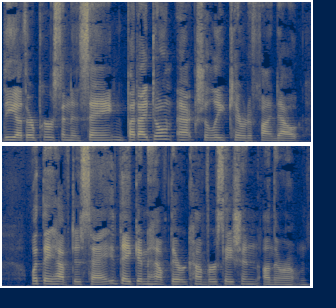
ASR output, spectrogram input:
the other person is saying, but I don't actually care to find out what they have to say. They can have their conversation on their own.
